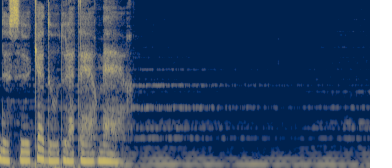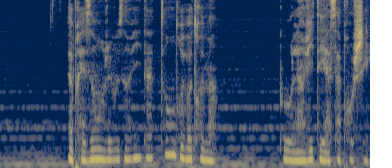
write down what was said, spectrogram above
de ce cadeau de la terre-mère. À présent, je vous invite à tendre votre main pour l'inviter à s'approcher.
